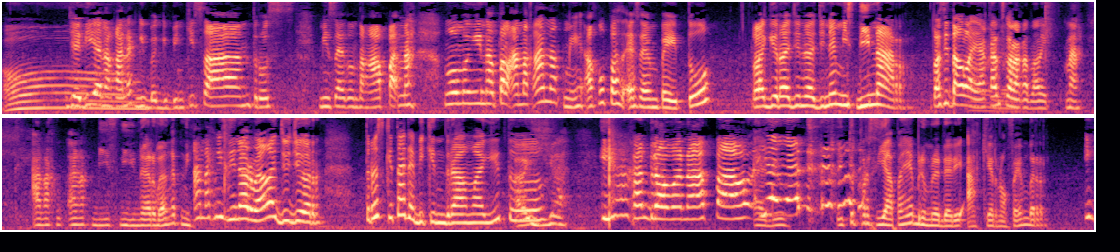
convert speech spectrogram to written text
Oh. Jadi anak-anak dibagi bingkisan Terus misa tentang apa Nah ngomongin Natal anak-anak nih Aku pas SMP itu Lagi rajin-rajinnya Miss Dinar Pasti tau lah ya Oh, kan iya. sekolah Katolik Nah anak-anak bis dinar banget nih. anak Miss Dinar banget jujur Terus kita ada bikin drama gitu Oh, iya. Iya kan drama Natal Iya Aduh, kan itu persiapannya benar-benar dari akhir November. Ih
